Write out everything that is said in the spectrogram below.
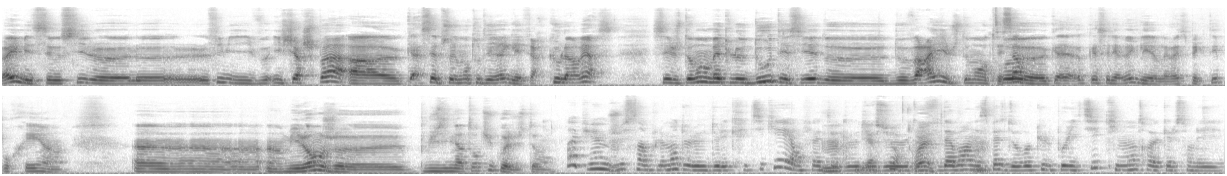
Bah oui, mais c'est aussi le, le, le film, il, cherche pas à casser absolument toutes les règles et faire que l'inverse. C'est justement mettre le doute, essayer de, de varier justement entre ça. euh, casser les règles et les respecter pour créer un, un, un, un mélange euh, plus inattendu, quoi, justement. Ouais, puis même juste simplement de, le- de les critiquer, en fait, Mm, de- ouais. d'avoir un Mm. espèce de recul politique qui montre quels sont les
